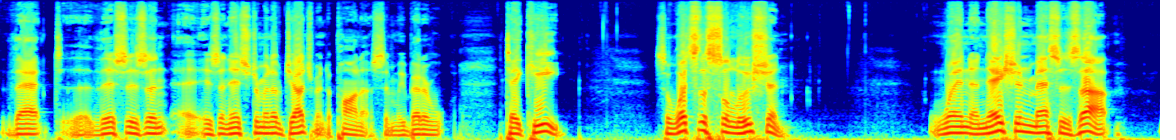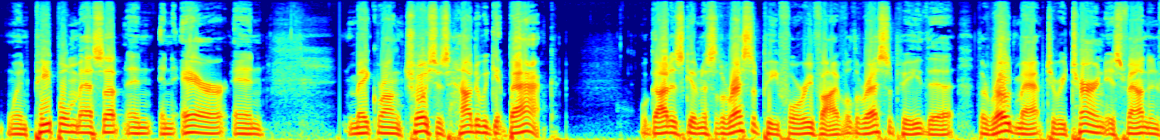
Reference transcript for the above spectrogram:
that uh, this is an is an instrument of judgment upon us, and we better take heed. So, what's the solution? When a nation messes up, when people mess up and, and err and make wrong choices, how do we get back? Well, God has given us the recipe for revival. The recipe, the the roadmap to return, is found in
